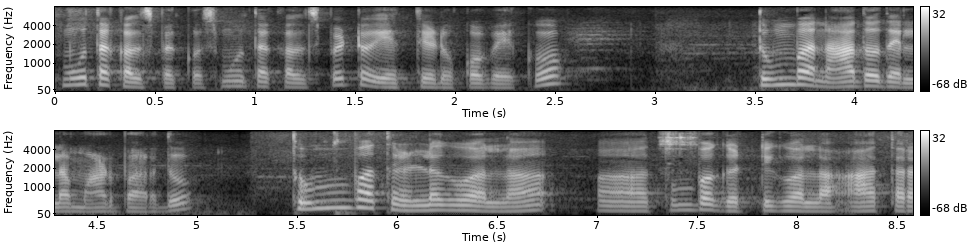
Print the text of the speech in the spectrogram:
ಸ್ಮೂತಾಗಿ ಕಲಿಸ್ಬೇಕು. ಸ್ಮೂತಾಗಿ ಕಲಿಸ್ಬಿಟ್ಟು ಎತ್ತಿಡ್ಕೋಬೇಕು. ತುಂಬ ನಾದೋದೆಲ್ಲ ಮಾಡಬಾರ್ದು. ತುಂಬ ತೆಳ್ಳಗೂ ಅಲ್ಲ ತುಂಬ ಗಟ್ಟಿಗೂ ಅಲ್ಲ, ಆ ಥರ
